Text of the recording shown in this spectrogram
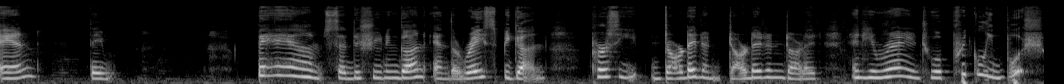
And they. Bam! said the shooting gun, and the race begun. Percy darted and darted and darted, and he ran into a prickly bush.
